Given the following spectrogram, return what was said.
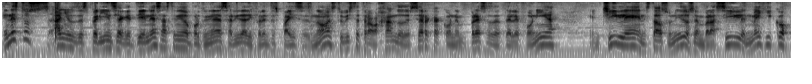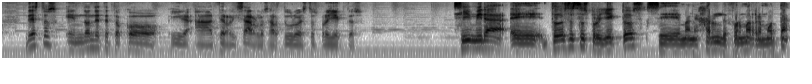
En estos años de experiencia que tienes, has tenido oportunidad de salir a diferentes países, ¿no? Estuviste trabajando de cerca con empresas de telefonía en Chile, en Estados Unidos, en Brasil, en México. De estos, ¿en dónde te tocó ir a aterrizarlos, Arturo, estos proyectos? Sí, mira, eh, todos estos proyectos se manejaron de forma remota.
